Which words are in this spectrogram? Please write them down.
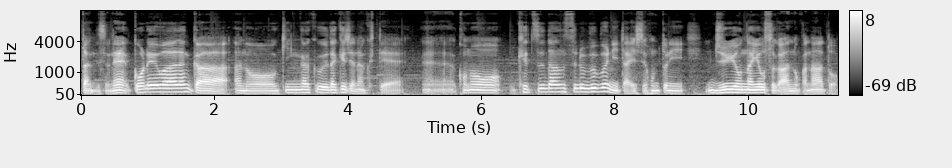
たんですよね。これはなんかあの金額だけじゃなくて、えー、この決断する部分に対して本当に重要な要素があるのかなと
